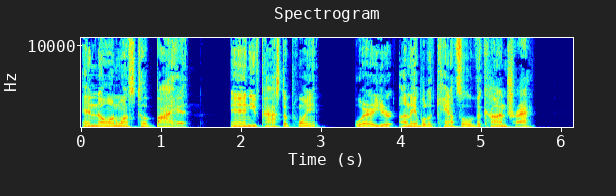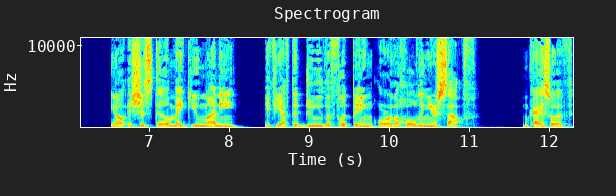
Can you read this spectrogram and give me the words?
and no one wants to buy it and you've passed a point where you're unable to cancel the contract, you know, it should still make you money if you have to do the flipping or the holding yourself. Okay. So if,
